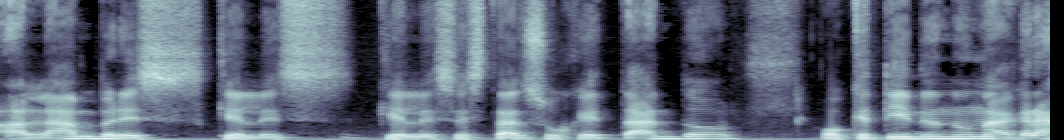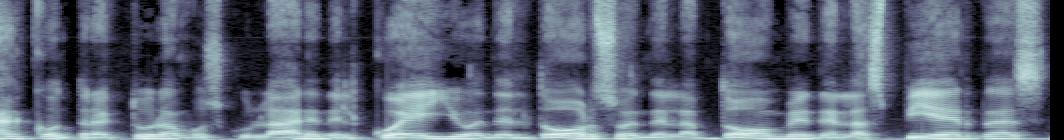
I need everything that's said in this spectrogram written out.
alambres que les, que les están sujetando o que tienen una gran contractura muscular en el cuello, en el dorso, en el abdomen, en las piernas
